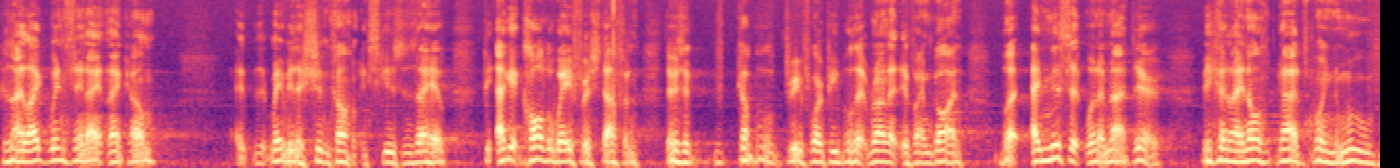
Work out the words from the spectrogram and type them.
because I like Wednesday night and I come. Maybe they shouldn't call them excuses. I have, I get called away for stuff, and there's a couple, three or four people that run it if I'm gone. But I miss it when I'm not there because I know God's going to move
